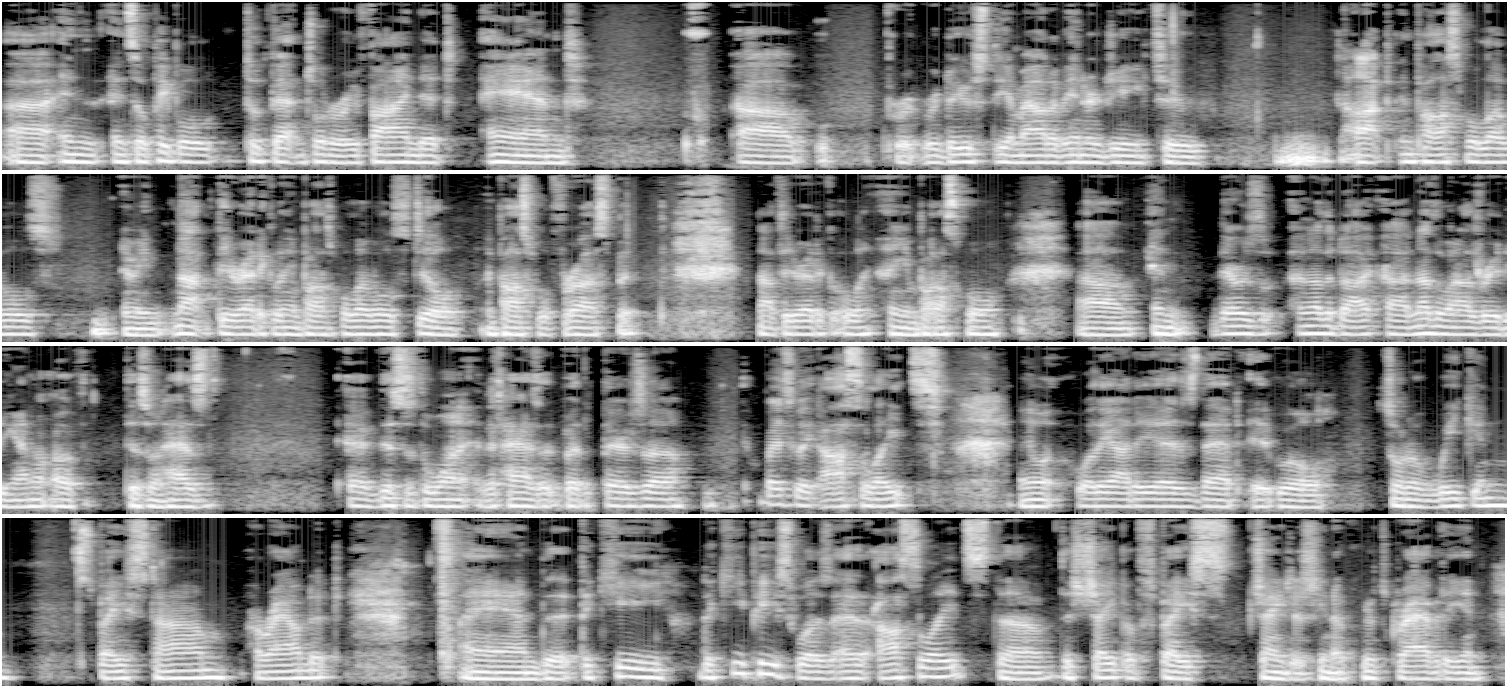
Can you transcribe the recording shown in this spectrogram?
Uh, and and so people took that and sort of refined it and uh, re- reduced the amount of energy to not impossible levels. I mean, not theoretically impossible levels, still impossible for us, but not theoretically impossible. Um, and there was another doc, uh, another one I was reading. I don't know if this one has. If this is the one that has it, but there's a basically oscillates, and what the idea is that it will sort of weaken space time around it. And the, the key the key piece was as it oscillates, the the shape of space changes. You know, with gravity, and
